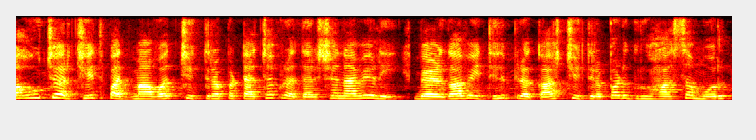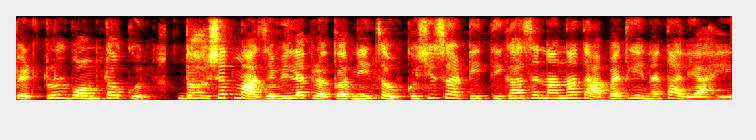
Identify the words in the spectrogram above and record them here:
बहुचर्चित पद्मावत चित्रपटाच्या प्रदर्शनावेळी बेळगाव येथील प्रकाश चित्रपटगृहासमोर पेट्रोल बॉम्ब टाकून दहशत माजविल्याप्रकरणी चौकशीसाठी तिघा जणांना ताब्यात घेण्यात आले आहे.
